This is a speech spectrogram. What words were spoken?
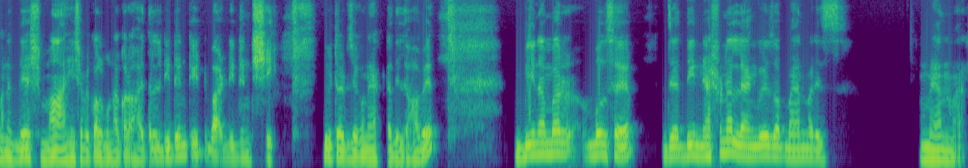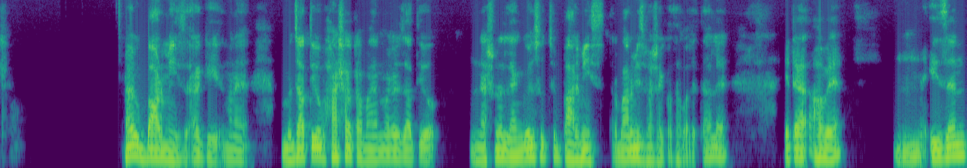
মানে দেশ মা হিসেবে কল্পনা করা হয়। তাহলে ডিডেন্ট ইট বা ডিডেন্ট সি দুইটার যে কোনো একটা দিলে হবে। বি নাম্বার বলছে যে the national language of Myanmar is Myanmar or Burmese আর কি মানে জাতীয় ভাষাটা মায়ানমারের জাতীয় ন্যাশনাল ল্যাঙ্গুয়েজ হচ্ছে বার্মিজ তারা বার্মিজ ভাষায় কথা বলে। তাহলে এটা হবে ইজেন্ট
